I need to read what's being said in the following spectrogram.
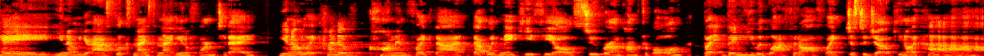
hey, you know, your ass looks nice in that uniform today. You know, like kind of comments like that that would make you feel super uncomfortable. But then he would laugh it off like just a joke, you know, like ha ha ha ha ha,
